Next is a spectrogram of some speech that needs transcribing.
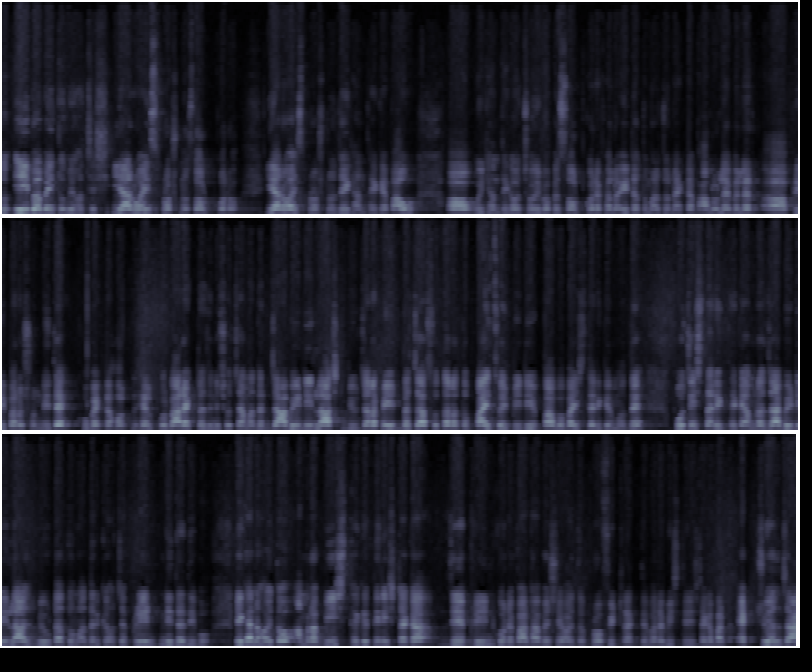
তো এইভাবেই তুমি হচ্ছে ইয়ার ওয়াইজ প্রশ্ন সলভ করো। ইয়ার ওয়াইজ প্রশ্ন যেখান থেকে পাও ওইখান থেকে হচ্ছে ওইভাবে সলভ করে ফেলো। এটা তোমার জন্য একটা ভালো লেভেলের প্রিপারেশন নিতে খুব একটা হেল্প করবে। আর একটা জিনিস হচ্ছে আমাদের জাবিডি লাস্ট ভিউ যারা পেইড ব্যাচে আসো তারা তো পাইছোই পিডিএফ পাবো বাইশ তারিখের মধ্যে। পঁচিশ তারিখ থেকে আমরা জাবিডি লাস্ট ভিউটা তোমাদেরকে হচ্ছে প্রিন্ট নিতে দিব। এখানে হয়তো আমরা বিশ থেকে তিরিশ টাকা যে প্রিন্ট করে পাঠাবে, সে হয়তো প্রফিট রাখতে পারে বিশ তিরিশ টাকা। বাট অ্যাকচুয়াল যা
